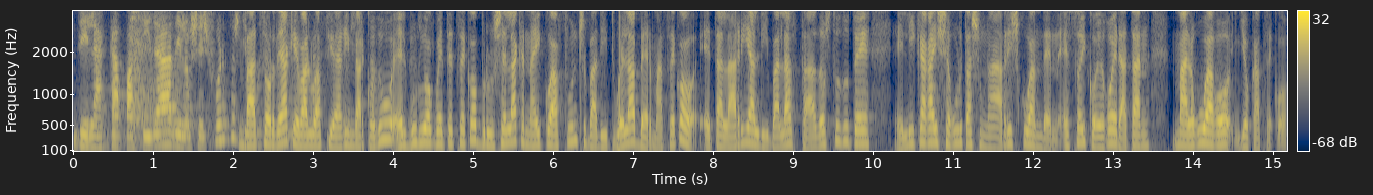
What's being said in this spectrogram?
de la capacidad de los esfuerzos. Que Batzordeak evaluazioa egin beharko du, helburuok betetzeko Bruselak nahikoa funts badituela bermatzeko, eta larrialdi balazta adostu dute, elikagai segurtasuna arriskuan den ezoiko egoeratan malguago jokatzeko.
